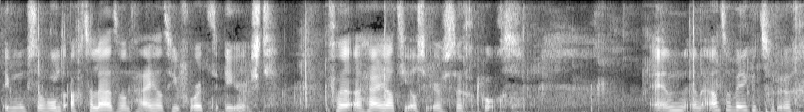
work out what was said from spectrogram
ik moest de hond achterlaten, want hij had hier voor het eerst. Of uh, hij had die als eerste gekocht. En een aantal weken terug,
